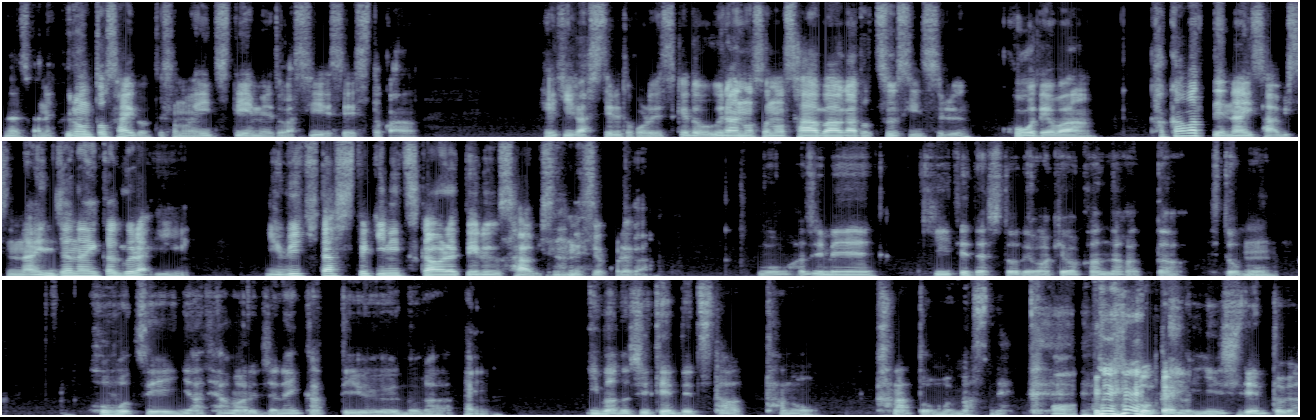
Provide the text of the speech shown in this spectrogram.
なんですかね、フロントサイドってその HTML とか CSS とか壁画してるところですけど、裏のそのサーバー側と通信する方では、関わってないサービスないんじゃないかぐらい、指きたし的に使われているサービスなんですよ、これが。もう初め聞いてた人でわけわかんなかった人も、うんほぼ全員に当てはまるんじゃないかっていうのが、はい今の時点で伝わったのかなと思いますね。お 今回のインシデントが。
